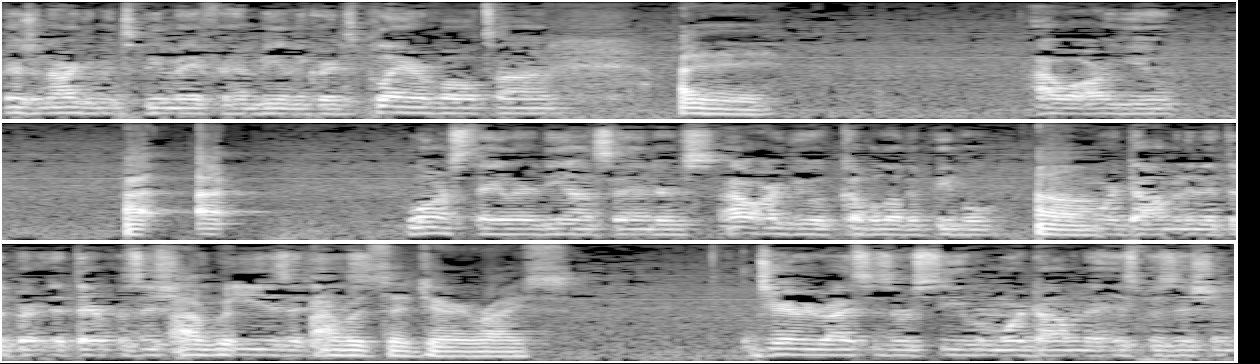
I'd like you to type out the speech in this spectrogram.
There's an argument to be made for him being the greatest player of all time. I, I will argue I, I, Lawrence Taylor, Deion Sanders. I'll argue a couple other people are um, more dominant at, the, at their position I would, he is at I his. would say Jerry Rice. Jerry Rice is a receiver, more dominant at his position.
